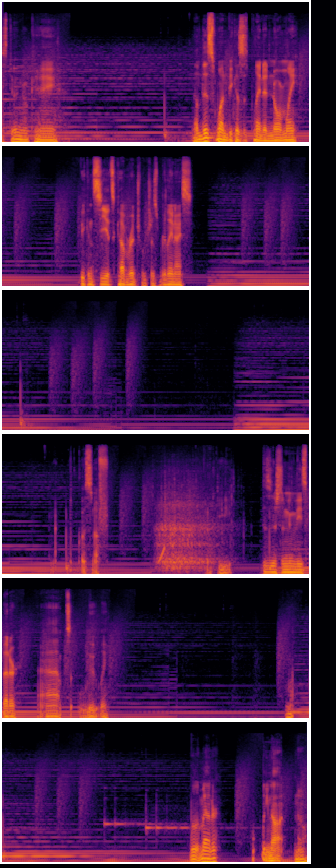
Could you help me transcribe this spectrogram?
He's doing okay. Now this one, because it's planted normally, we can see its coverage, which is really nice. Close enough. Be positioning these better. Absolutely. Will it matter? Hopefully not, no.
